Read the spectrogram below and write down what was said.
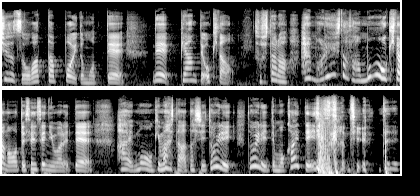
手術終わったっぽいと思ってでピャンって起きたの。そしたら「え森下さんもう起きたの?」って先生に言われて「はいもう起きました私トイレトイレ行ってもう帰っていいですか?」って言って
